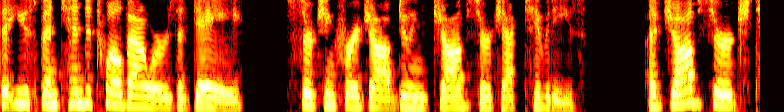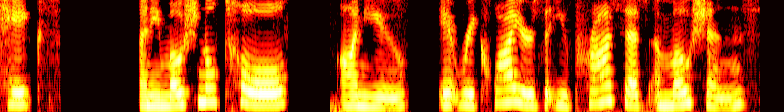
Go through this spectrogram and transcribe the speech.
that you spend 10 to 12 hours a day searching for a job, doing job search activities. A job search takes an emotional toll on you. It requires that you process emotions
